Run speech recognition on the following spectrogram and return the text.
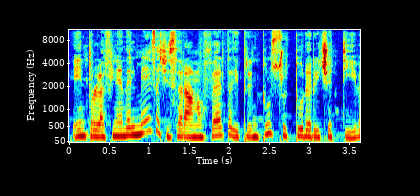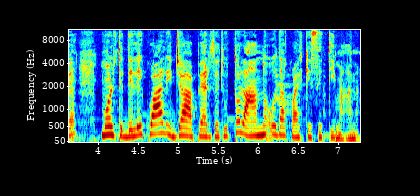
Entro la fine del mese ci sarà un'offerta di 31 strutture ricettive, molte delle quali già aperte tutto l'anno o da qualche settimana.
